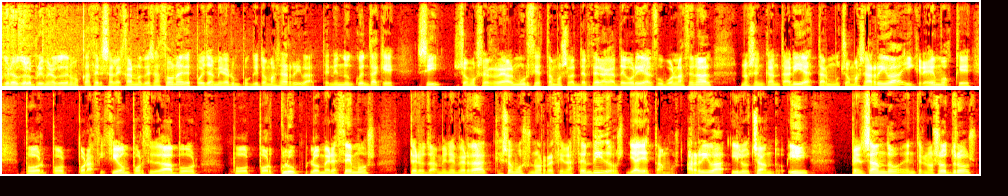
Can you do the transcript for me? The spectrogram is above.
creo que lo primero que tenemos que hacer es alejarnos de esa zona y después ya mirar un poquito más arriba, teniendo en cuenta que sí, somos el Real Murcia, estamos en la tercera categoría del fútbol nacional, nos encantaría estar mucho más arriba y creemos que por, por, por afición, por ciudad, por, por, por, club lo merecemos, pero también es verdad que somos unos recién ascendidos y ahí estamos, arriba y luchando. Y pensando entre nosotros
